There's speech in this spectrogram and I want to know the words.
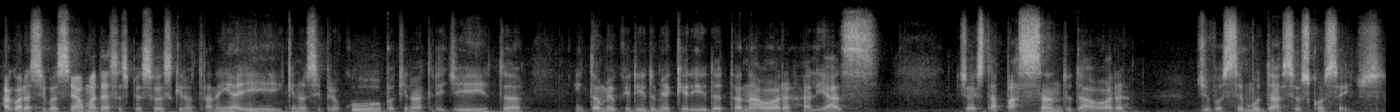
Agora, se você é uma dessas pessoas que não está nem aí, que não se preocupa, que não acredita, então, meu querido, minha querida, está na hora, aliás, já está passando da hora de você mudar seus conceitos.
